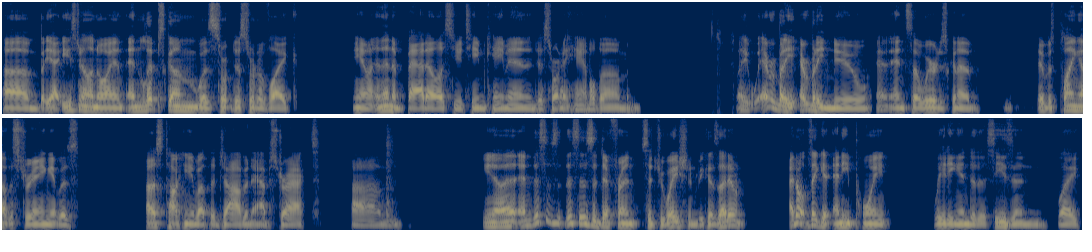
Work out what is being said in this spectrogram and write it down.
Um, but yeah, Eastern Illinois and, and Lipscomb was sort just sort of like, you know, and then a bad LSU team came in and just sort of handled them, and like everybody everybody knew, and, and so we were just gonna. It was playing out the string. It was us talking about the job in abstract. Um, you know, and, this is this is a different situation because I don't I don't think at any point leading into the season like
